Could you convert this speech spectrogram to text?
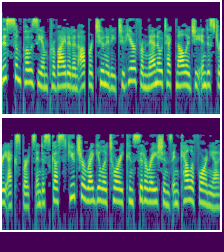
This symposium provided an opportunity to hear from nanotechnology industry experts and discuss future regulatory considerations in California.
